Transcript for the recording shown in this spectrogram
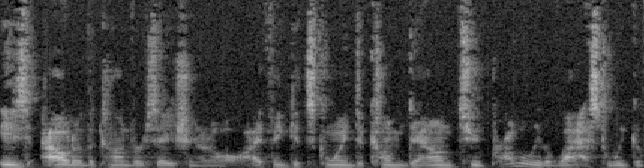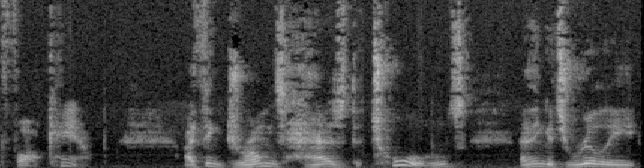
is out of the conversation at all. I think it's going to come down to probably the last week of fall camp. I think Drones has the tools. I think it's really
